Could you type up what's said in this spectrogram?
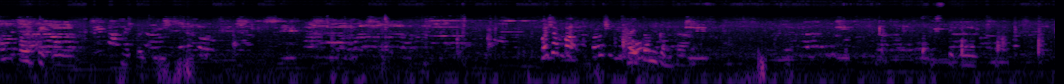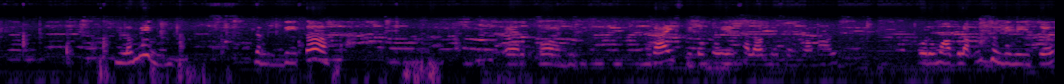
Ang 48. May 48 siya. Pa siya ba? Parang siya Ay, ito ang ganda. 68. Ang lamig. Lamig dito. Aircon. Guys, dito po yun sa loob ng Central Mall. Puro mga bulak na yung binidyo.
